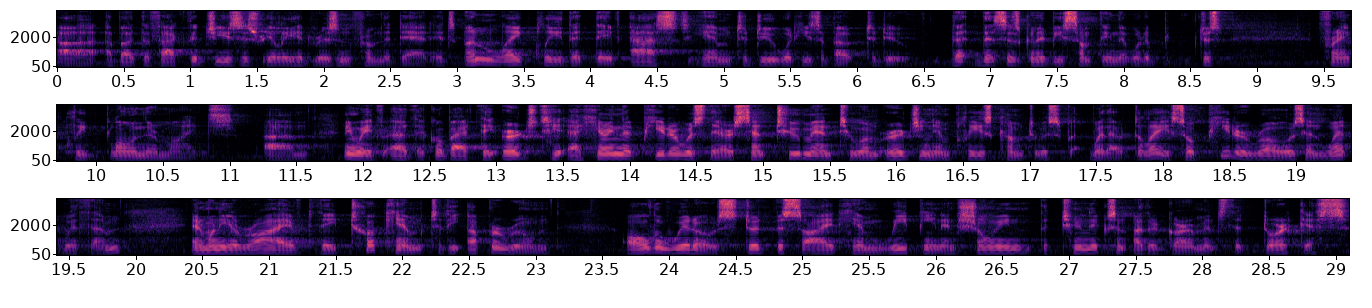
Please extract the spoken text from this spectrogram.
uh, about the fact that Jesus really had risen from the dead. It's unlikely that they've asked him to do what he's about to do. That this is going to be something that would have just, frankly, blown their minds. Um, anyway, uh, they go back. They urged, uh, hearing that Peter was there, sent two men to him, urging him, "Please come to us without delay." So Peter rose and went with them. And when he arrived, they took him to the upper room. All the widows stood beside him, weeping and showing the tunics and other garments that Dorcas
